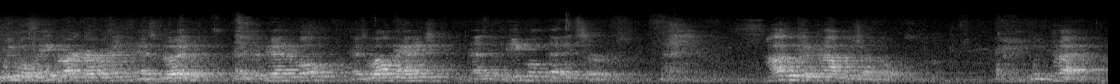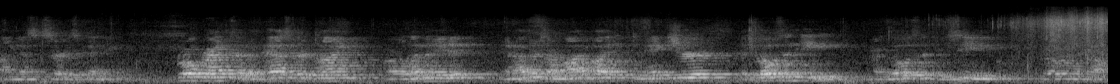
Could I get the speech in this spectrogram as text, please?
We will make our government as good, as dependable, as well-managed as the people that it serves. How do we accomplish our goals? We cut unnecessary spending. Programs that have passed their time are eliminated, and others are modified to make sure that those in need are those that receive government help.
